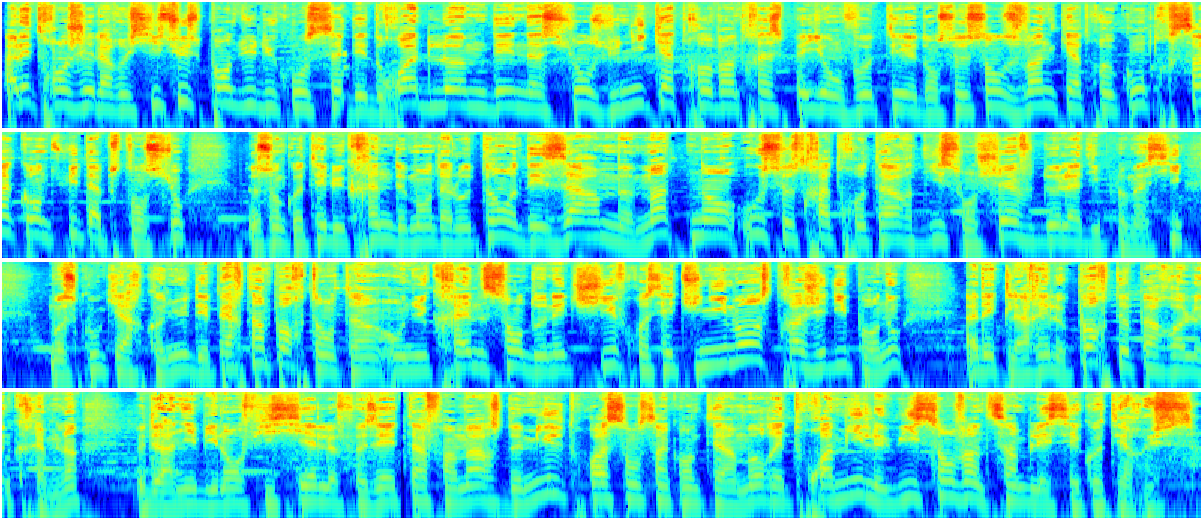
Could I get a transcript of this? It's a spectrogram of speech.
À l'étranger, la Russie suspendue du Conseil des droits de l'homme des Nations Unies. 93 pays ont voté dans ce sens, 24 contre, 58 abstentions. De son côté, l'Ukraine demande à l'OTAN des armes maintenant ou ce sera trop tard, dit son chef de la diplomatie. Moscou qui a reconnu des pertes importantes hein, en Ukraine sans donner de chiffres. C'est une immense tragédie pour nous, a déclaré le porte-parole Kremlin. Le dernier bilan officiel faisait état fin mars de 1351 morts et 3825 blessés côté russe.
